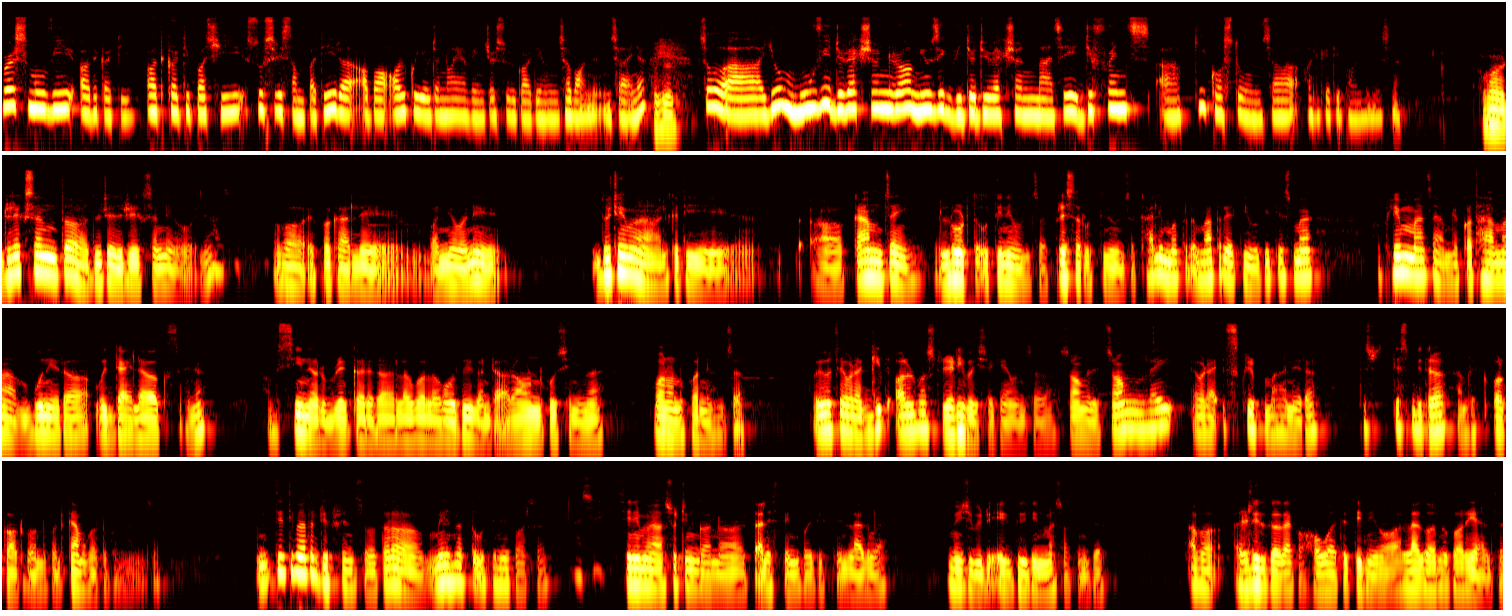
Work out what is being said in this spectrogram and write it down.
फर्स्ट मुभी अधकटी अधकटी पछि सुश्री सम्पत्ति र अब अर्को एउटा नयाँ भेन्चर सुरु गर्दै हुनुहुन्छ भन्नुहुन्छ होइन? सो यो मुभी डिरेक्सन र म्युजिक भिडियो डिरेक्सनमा चाहिँ डिफ्रेन्स के कस्तो हुन्छ? अलिकति भनिदिनुहोस् न। अब डिरेक्सन त दुइटै डिरेक्सन नै हो होइन? अब एक प्रकारले भन्यो भने दुइटैमा अलिकति काम चाहिँ लोड त उति नै हुन्छ प्रेसर उति नै हुन्छ। खालि मात्र मात्र यति हो कि त्यसमा फिल्ममा चाहिँ हामीले कथामा बुनेर विथ डाइलग्स होइन? अब सिनहरू ब्रेक गरेर लगभग लगभग दुई घन्टा राउन्डको सिनेमा बनाउनु पर्ने हुन्छ। अब यो चाहिँ एउटा गीत अलमोस्ट रेडी भइसकेको हुन्छ। सङ सङलाई एउटा स्क्रिप्ट मानेर त्यस त्यसभित्र हामीले वर्कआउट गर्नुपर्ने काम गर्नुपर्ने हुन्छ। अनि त्यति मात्र डिफ्रेन्स हो तर मेहनत त उति नै पर्छ। सिनेमा सुटिङ गर्न चालिस दिन पैँतिस दिन लाग्ला। म्युजिक भिडियो एक दुई दिनमा सकिन्छ। अब रिलिज गर्दाको हौवा त्यति नै हो हल्ला गर्नु परिहाल्छ।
